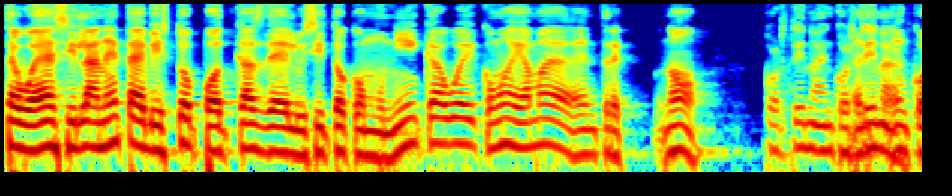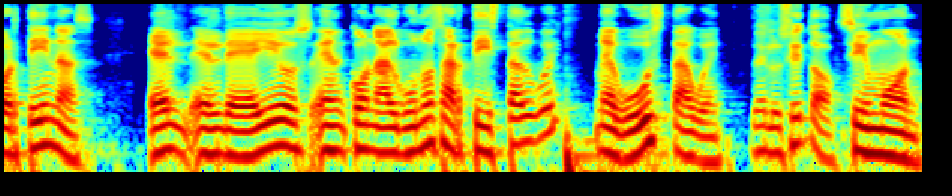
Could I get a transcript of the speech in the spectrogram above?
Te voy a decir la neta, he visto podcasts de Luisito Comunica, güey. ¿Cómo se llama? Entre. No. Cortina, en cortina. En, cortinas. El, el de ellos, en- con algunos artistas, güey. Me gusta, güey. de Lucito. Simón.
